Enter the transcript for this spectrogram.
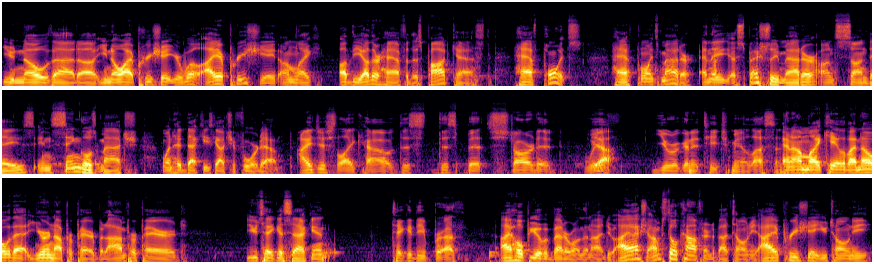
You know that uh, you know I appreciate your will. I appreciate, unlike uh, the other half of this podcast, half points. Half points matter, and they especially matter on Sundays in singles match when Hideki's got you four down. I just like how this this bit started with Yeah. you were going to teach me a lesson. And I'm like, Caleb, I know that you're not prepared, but I'm prepared. You take a second. Take a deep breath. I hope you have a better one than I do. I actually, I'm still confident about Tony. I appreciate you, Tony.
